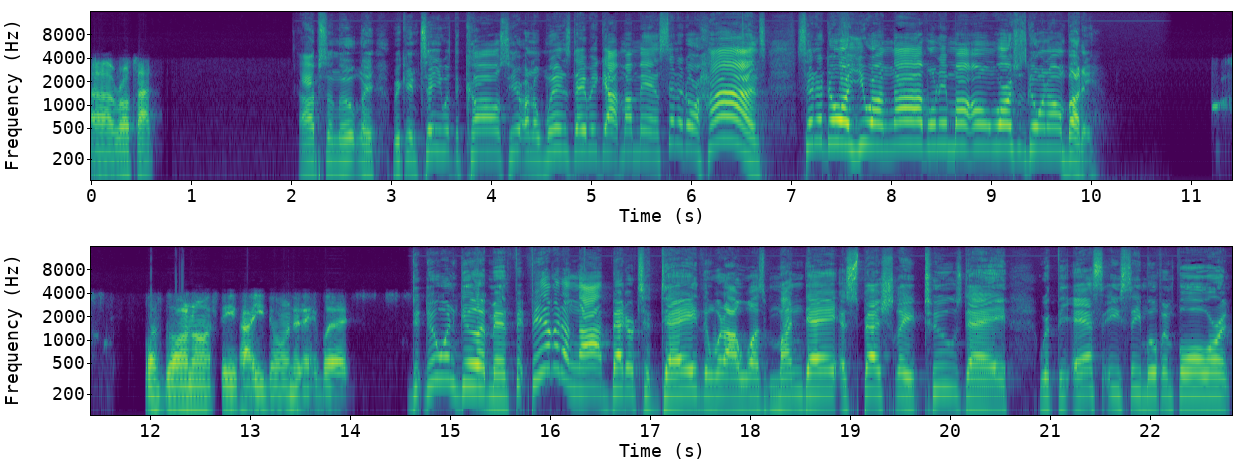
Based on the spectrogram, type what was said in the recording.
Uh, roll Tide. Absolutely. We continue with the calls here on a Wednesday. We got my man, Senator Hines. Senator, you are live on In My Own Words. What's going on, buddy? What's going on, Steve? How you doing today, bud? D- doing good, man. F- feeling a lot better today than what I was Monday, especially Tuesday with the SEC moving forward.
